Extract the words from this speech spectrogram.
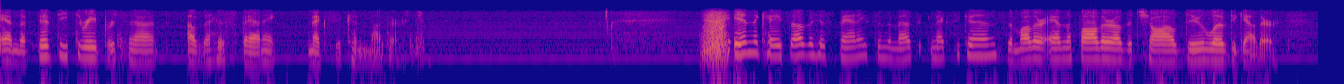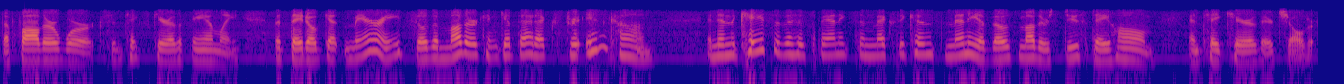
and the 53% of the Hispanic Mexican mothers. In the case of the Hispanics and the Mex- Mexicans, the mother and the father of the child do live together. The father works and takes care of the family, but they don't get married, so the mother can get that extra income. And in the case of the Hispanics and Mexicans, many of those mothers do stay home and take care of their children.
